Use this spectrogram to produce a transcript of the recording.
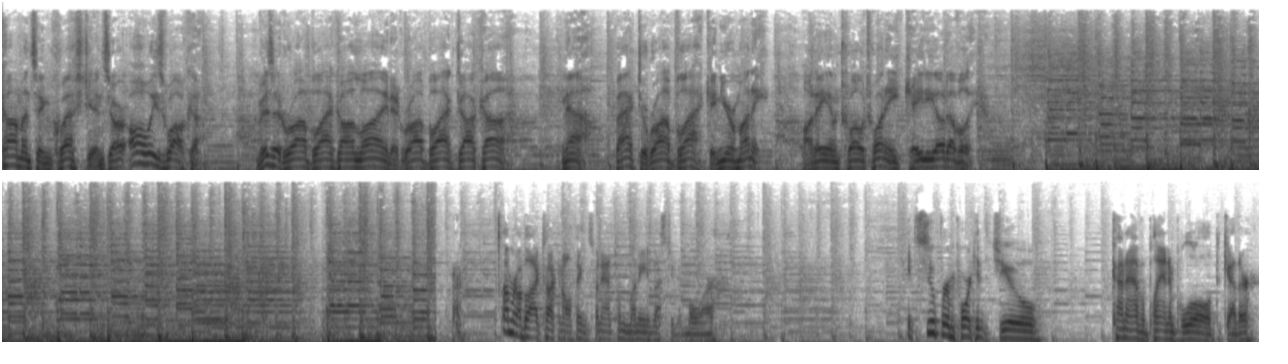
Comments and questions are always welcome. Visit Rob Black online at robblack.com. Now, back to Rob Black and your money on AM 1220 KDOW. I'm Rob Black, talking all things financial, money, investing, and more. It's super important that you kind of have a plan and pull it all together.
